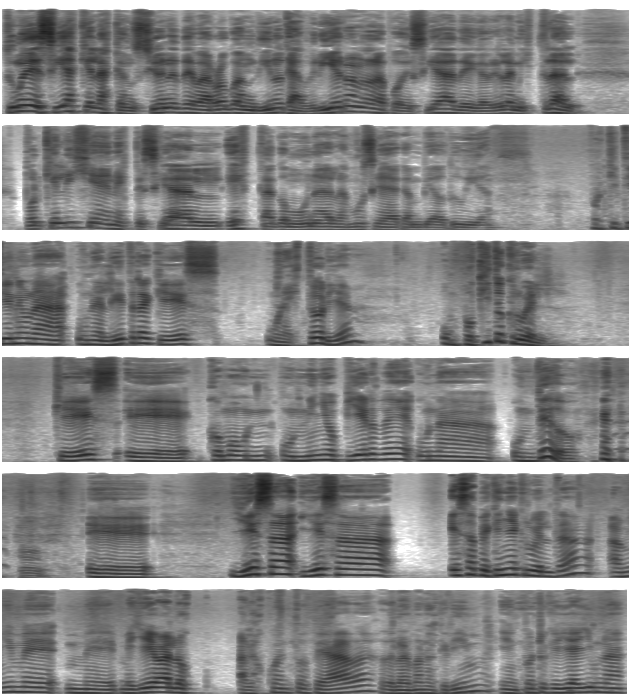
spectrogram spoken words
Tú me decías que las canciones de Barroco Andino te abrieron a la poesía de Gabriela Mistral. ¿Por qué eliges en especial esta como una de las músicas que ha cambiado tu vida? Porque tiene una, letra que es una historia un poquito cruel, que es eh, como un, niño pierde una, un dedo. Oh. Eh, y esa, y esa esa pequeña crueldad a mí me, lleva a los, a los cuentos de hadas de los hermanos Grimm y encuentro que ya hay una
